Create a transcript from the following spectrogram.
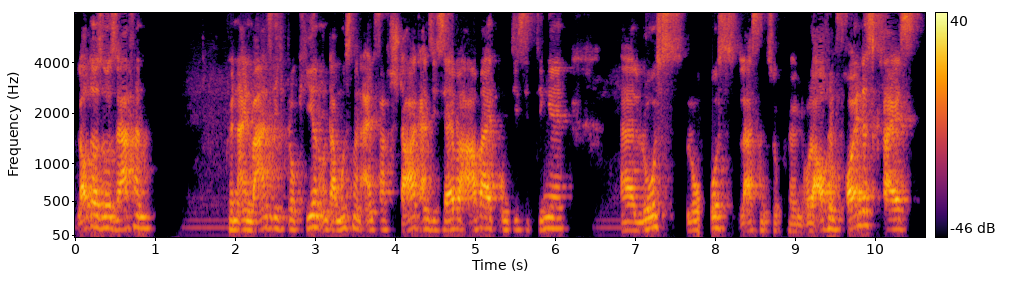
Lauter so Sachen können einen wahnsinnig blockieren und da muss man einfach stark an sich selber arbeiten, um diese Dinge äh, los, loslassen zu können. Oder auch im Freundeskreis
